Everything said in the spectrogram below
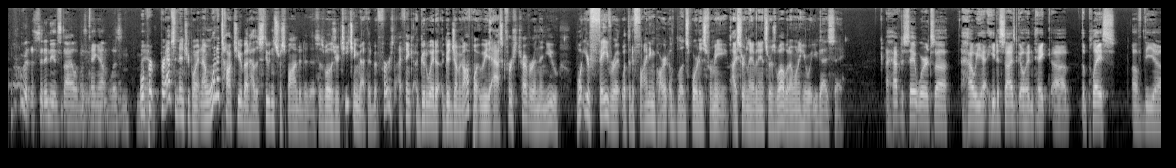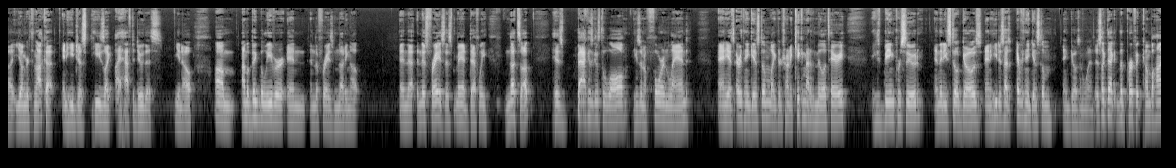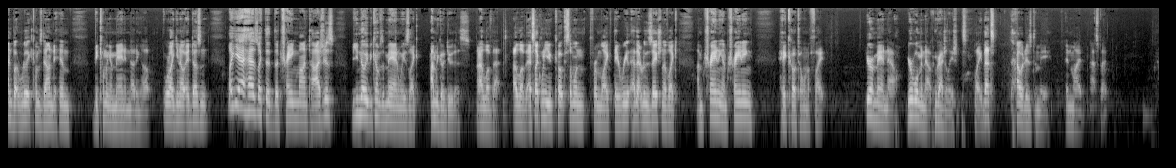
I'm going to sit Indian style and just hang out and listen. Man. Well, per- perhaps an entry point, and I want to talk to you about how the students responded to this, as well as your teaching method. But first, I think a good way to a good jumping off point would be to ask first Trevor and then you what your favorite, what the defining part of Bloodsport is for me. I certainly have an answer as well, but I want to hear what you guys say. I have to say where it's uh, how he he decides to go ahead and take uh, the place of the uh, younger Tanaka, and he just he's like, I have to do this, you know. Um, I'm a big believer in in the phrase "nutting up," and that in this phrase, this man definitely nuts up. His back is against the wall. He's in a foreign land, and he has everything against him. Like they're trying to kick him out of the military. He's being pursued, and then he still goes, and he just has everything against him, and goes and wins. It's like that the perfect come behind, but really it comes down to him becoming a man and nutting up. Where like you know it doesn't like yeah it has like the the training montages, but you know he becomes a man when he's like I'm gonna go do this. And I love that. I love that. It's like when you coach someone from like they re- have that realization of like I'm training, I'm training. Hey, coach, I want to fight. You're a man now. You're a woman now. Congratulations. Like that's how it is to me in my aspect.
